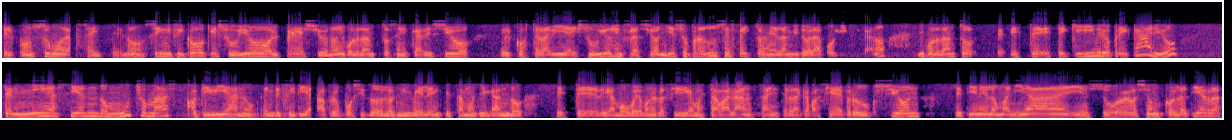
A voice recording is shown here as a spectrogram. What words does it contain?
el consumo de aceite, ¿no? Significó que subió el precio, ¿no? Y por lo tanto se encareció el coste de la vida y subió la inflación y eso produce efectos en el ámbito de la política, ¿no? Y por lo tanto, este, este equilibrio precario termina siendo mucho más cotidiano, en definitiva, a propósito de los niveles en que estamos llegando, este, digamos, voy a ponerlo así, digamos, esta balanza entre la capacidad de producción que tiene la humanidad en su relación con la Tierra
